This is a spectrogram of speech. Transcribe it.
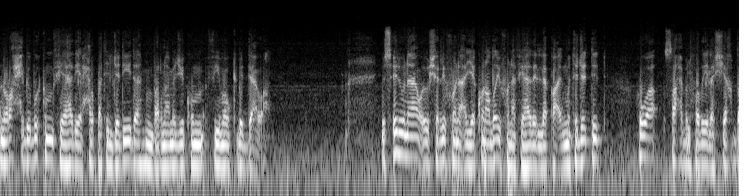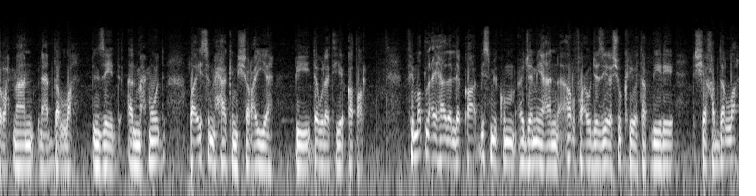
ونرحب بكم في هذه الحلقة الجديدة من برنامجكم في موكب الدعوة. يسعدنا ويشرفنا أن يكون ضيفنا في هذا اللقاء المتجدد هو صاحب الفضيلة الشيخ عبد الرحمن بن عبد الله. بن زيد المحمود رئيس المحاكم الشرعية بدولة قطر. في مطلع هذا اللقاء باسمكم جميعا أرفع جزيل شكري وتقديري للشيخ عبد الله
